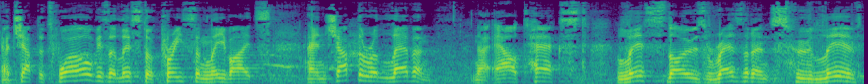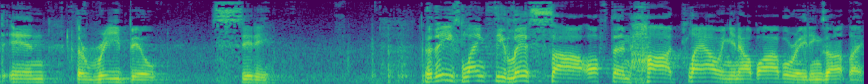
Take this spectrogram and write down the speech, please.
Uh, chapter 12 is a list of priests and Levites. And chapter 11, now our text lists those residents who lived in the rebuilt city. Now, these lengthy lists are often hard ploughing in our Bible readings, aren't they?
